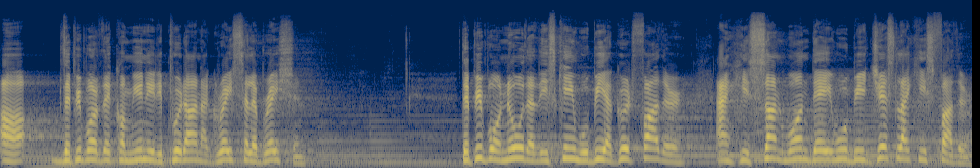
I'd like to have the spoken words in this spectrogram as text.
uh, the people of the community put on a great celebration. The people knew that this king would be a good father, and his son one day would be just like his father.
